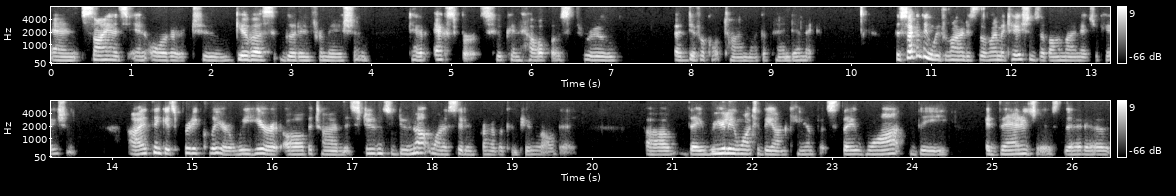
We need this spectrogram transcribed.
and science in order to give us good information, to have experts who can help us through a difficult time like a pandemic. The second thing we've learned is the limitations of online education. I think it's pretty clear. We hear it all the time that students do not want to sit in front of a computer all day. Uh, they really want to be on campus. They want the advantages that a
